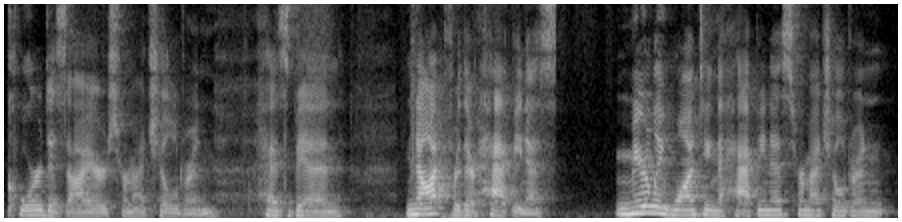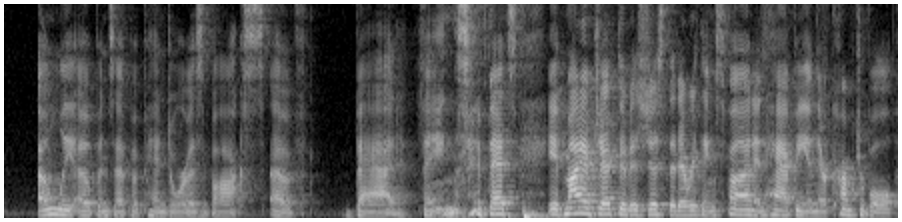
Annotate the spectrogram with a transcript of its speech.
core desires for my children has been not for their happiness. Merely wanting the happiness for my children only opens up a Pandora's box of bad things. If that's if my objective is just that everything's fun and happy and they're comfortable,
